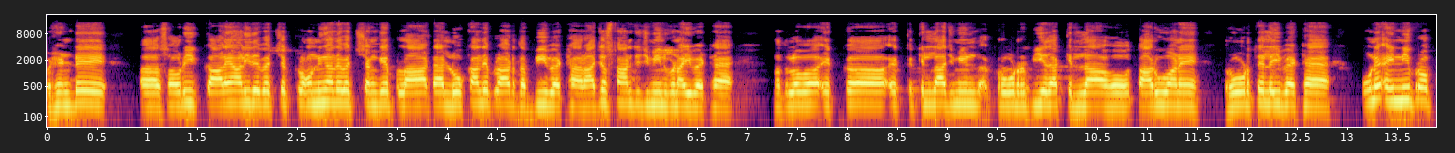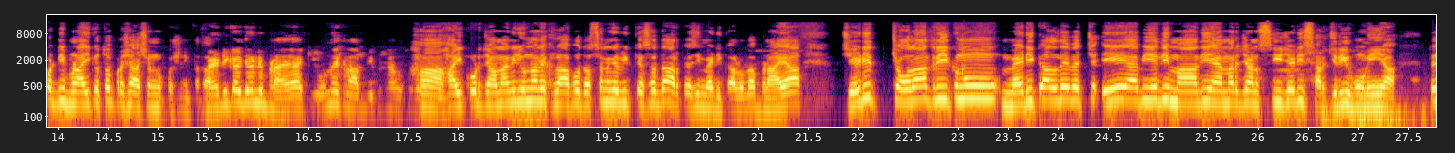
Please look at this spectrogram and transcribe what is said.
ਬਠਿੰਡੇ ਸੌਰੀ ਕਾਲਿਆਂ ਵਾਲੀ ਦੇ ਵਿੱਚ ਕਲੋਨੀਆਂ ਦੇ ਵਿੱਚ ਚੰਗੇ ਪਲਾਟ ਆ। ਲੋਕਾਂ ਦੇ ਪਲਾਟ ਦੱਬੀ ਬੈਠਾ ਰਾਜਸਥਾਨ 'ਚ ਜ਼ਮੀਨ ਬਣਾਈ ਬੈਠਾ ਮਤਲਬ ਇੱਕ ਇੱਕ ਕਿੱਲਾ ਜ਼ਮੀਨ ਕਰੋੜ ਰੁਪਏ ਦਾ ਕਿੱਲਾ ਉਹ ਤਾਰੂਆਂ ਨੇ ਰੋਡ ਤੇ ਲਈ ਬੈਠਾ ਉਹਨੇ ਇੰਨੀ ਪ੍ਰਾਪਰਟੀ ਬਣਾਈ ਕਿ ਪ੍ਰਸ਼ਾਸਨ ਨੂੰ ਕੁਝ ਨਹੀਂ ਪਤਾ। ਮੈਡੀਕਲ ਜਿਹਨਾਂ ਨੇ ਬਣਾਇਆ ਕਿ ਉਹਨਾਂ ਦੇ ਖਿਲਾਫ ਵੀ ਕੁਝ ਹਾਂ ਹਾਈ ਕੋਰਟ ਜਾਵਾਂਗੇ ਜੀ ਉਹਨਾਂ ਦੇ ਖਿਲਾਫ ਉਹ ਦੱਸਣਗੇ ਵੀ ਕਿਸ ਆਧਾਰ ਤੇ ਅਸੀਂ ਮੈਡੀਕਲ ਉਹਦਾ ਬਣਾਇਆ। ਜਿਹੜੀ 14 ਤਰੀਕ ਨੂੰ ਮੈਡੀਕਲ ਦੇ ਵਿੱਚ ਇਹ ਆ ਵੀ ਇਹਦੀ ਮਾਂ ਦੀ ਐਮਰਜੈਂਸੀ ਜਿਹੜੀ ਸਰਜਰੀ ਹੋਣੀ ਆ, ਤੇ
